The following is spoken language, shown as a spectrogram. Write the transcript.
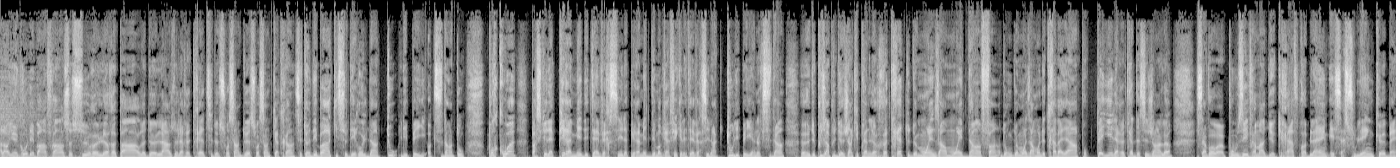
Alors, il y a un gros débat en France sur euh, le repart de l'âge de la retraite. C'est de 62 à 64 ans. C'est un débat qui se déroule dans tous les pays occidentaux. Pourquoi? Parce que la pyramide est inversée. La pyramide démographique, elle est inversée dans tous les pays en Occident. Euh, de plus en plus de gens qui prennent leur retraite, de moins en moins d'enfants, donc de moins en moins de travailleurs pour payer la retraite de ces gens-là. Ça va euh, poser vraiment de graves problèmes et ça souligne que, ben,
